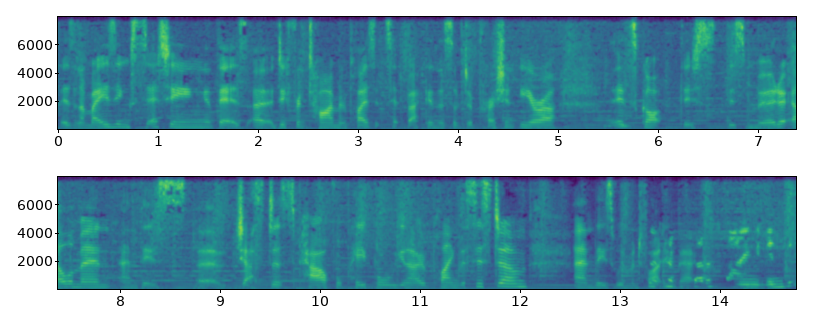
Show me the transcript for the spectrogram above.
There's an amazing setting. There's a different time and place. It's set back in the sort of depression era. It's got this this murder element and this uh, justice, powerful people, you know, playing the system, and these women fighting back. Satisfying ending.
